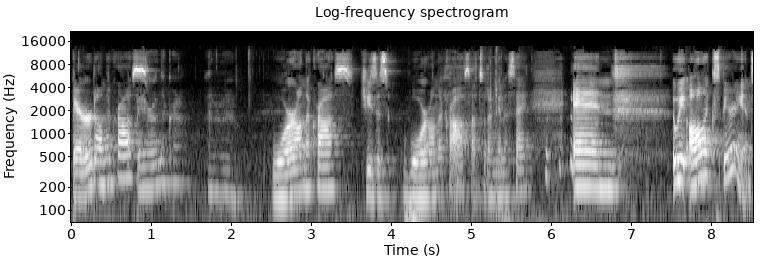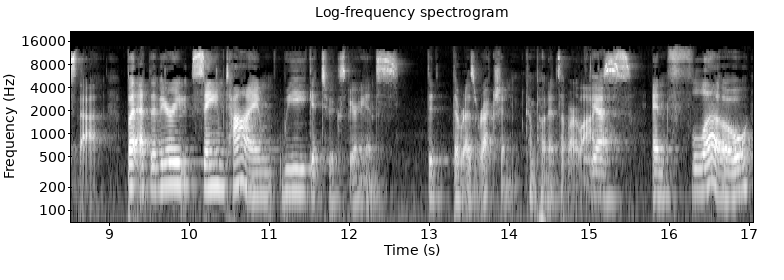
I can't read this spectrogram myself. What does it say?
bared on the cross, Bear on the ground. I don't know. wore on the cross. Jesus wore on the cross. That's what I'm going to say. And we all experience that. But at the very same time, we get to experience the, the resurrection components of our lives. Yes. And flow,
